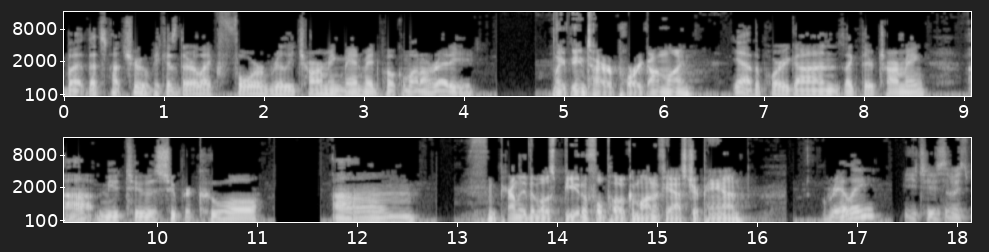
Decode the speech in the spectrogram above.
but that's not true because there are like four really charming man-made Pokemon already. Like the entire Porygon line. Yeah, the Porygon, like they're charming. Uh, Mewtwo is super cool. Um, Apparently, the most beautiful Pokemon, if you ask Japan. really? Mewtwo is the most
